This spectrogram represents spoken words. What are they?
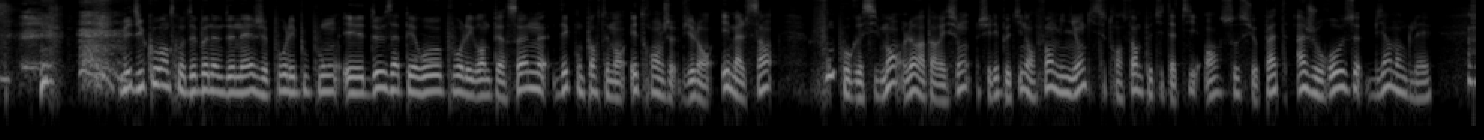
Mais du coup, entre deux bonhommes de neige pour les poupons et deux apéros pour les grandes personnes, des comportements étranges, violents et malsains font progressivement leur apparition chez les petits enfants mignons qui se transforment petit à petit en sociopathes à joues roses bien anglais.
